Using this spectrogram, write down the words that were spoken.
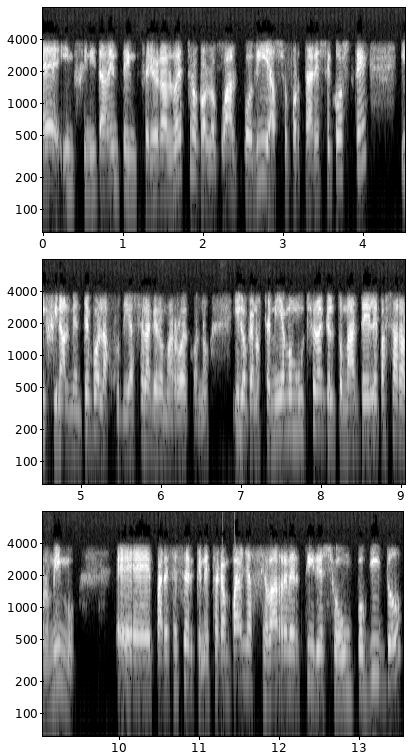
es infinitamente inferior al nuestro, con lo cual podía soportar ese coste y finalmente pues la judía se la quedó Marruecos, ¿no? Y lo que nos temíamos mucho era que el tomate le pasara lo mismo. Eh, parece ser que en esta campaña se va a revertir eso un poquito,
